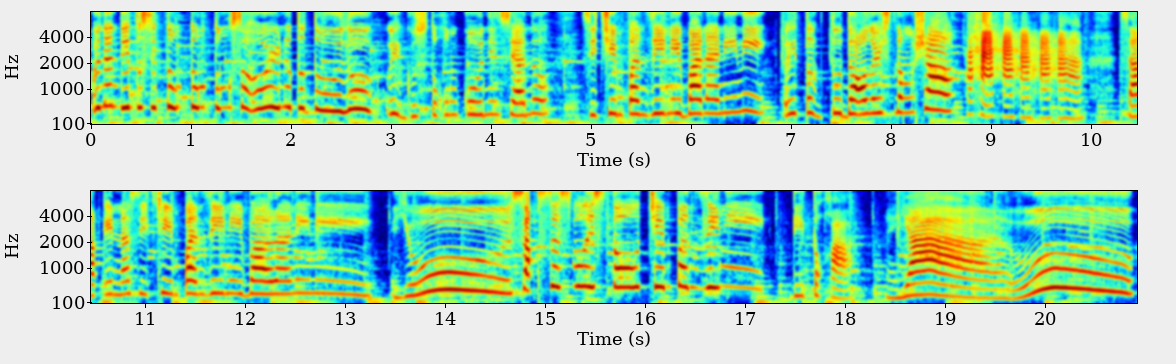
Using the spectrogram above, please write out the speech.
Uy, nandito si Tung Tung Tung Sahur natutulog. Uy, gusto kong kunin si ano, si Chimpanzini Bananini. Uy, tag $2 lang siya. Sa akin na si Chimpanzini Bananini. Yun! Successfully stole Chimpanzini! Dito ka. Ayan. Ooh!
